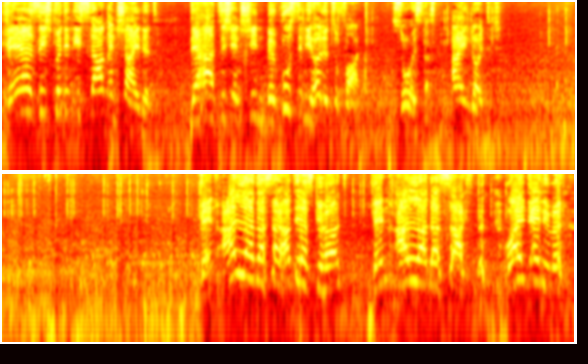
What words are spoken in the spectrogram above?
Wer sich für den Islam entscheidet, der hat sich entschieden, bewusst in die Hölle zu fahren. So ist das. Eindeutig. Wenn Allah das sagt, habt ihr das gehört? Wenn Allah das sagt, Wild Animal.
